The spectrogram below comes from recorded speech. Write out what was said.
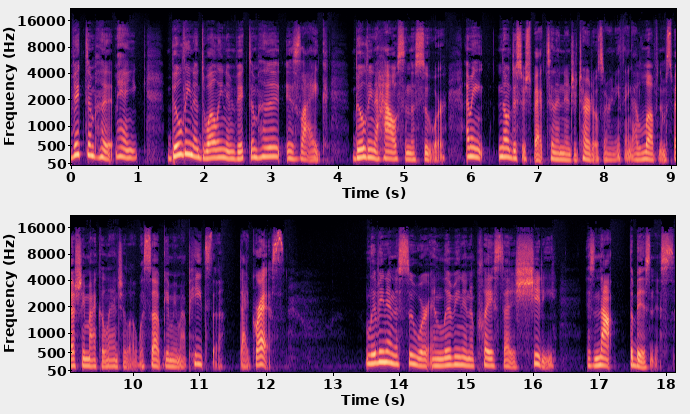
Victimhood, man, building a dwelling in victimhood is like building a house in the sewer. I mean, no disrespect to the Ninja Turtles or anything. I love them, especially Michelangelo. What's up? Give me my pizza. Digress. Living in a sewer and living in a place that is shitty is not the business.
